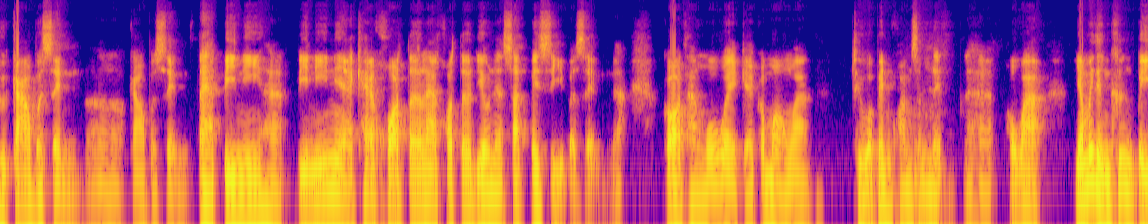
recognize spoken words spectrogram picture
คือ 9%เปอร์เซ็นต์เก้าเปอ9%แต่ปีนี้ฮะ ปีนี้เนี่ยแค่ควอเตอร์แรกควอเตอร์เดียวเนี่ยซัดไป4%นต์นะ ก็ทาง Huawei แกก็มองว่าถือว่าเป็นความสำเร็จนะฮะ เพราะว่ายังไม่ถึงครึ่งปี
